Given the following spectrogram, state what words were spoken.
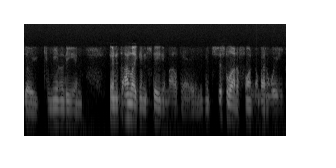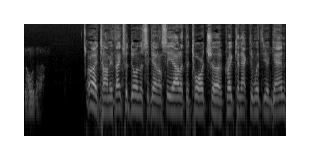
the community and and it's unlike any stadium out there. And it's just a lot of fun no matter where you go there. All right, Tommy. Thanks for doing this again. I'll see you out at the Torch. Uh, great connecting with you again,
